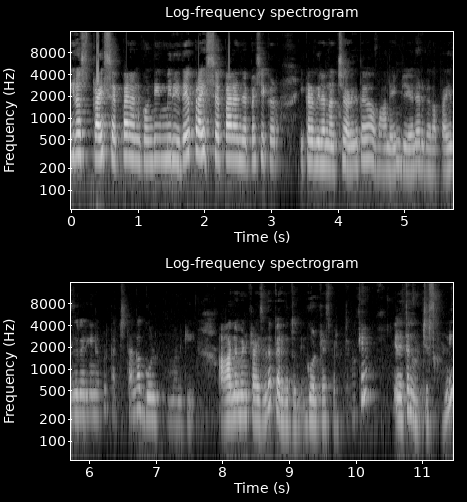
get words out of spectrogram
ఈరోజు ప్రైస్ చెప్పాను అనుకోండి మీరు ఇదే ప్రైస్ చెప్పారని చెప్పేసి ఇక్కడ ఇక్కడ వీళ్ళని వచ్చి అడిగితే వాళ్ళు ఏం చేయలేరు కదా. ప్రైస్ పెరిగినప్పుడు ఖచ్చితంగా గోల్డ్ మనకి ఆర్నమెంట్ ప్రైస్ కూడా పెరుగుతుంది. గోల్డ్ ప్రైస్ పెరుగుతుంది. ఓకేనా? ఇదైతే నోట్ చేసుకోండి.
